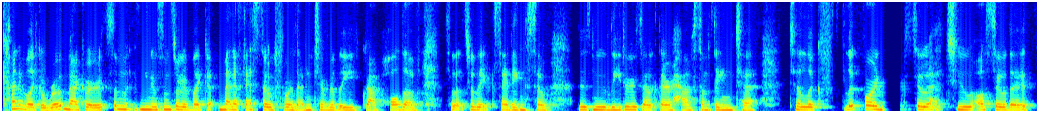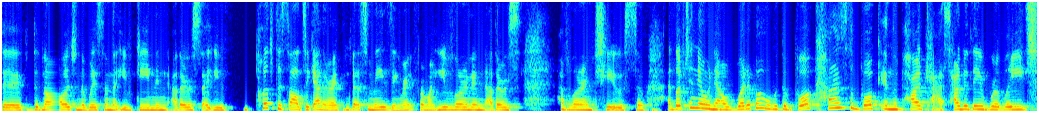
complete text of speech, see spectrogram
kind of like a roadmap or some, you know, some sort of like a manifesto for them to really grab hold of. So that's really exciting. So those new leaders out there have something to to look look forward to to also the the the knowledge and the wisdom that you've gained and others that you've put this all together. I think that's amazing, right? From what you've learned and others have learned too. So I'd love to know now, what about with the book? How does the book and the podcast, how do they relate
